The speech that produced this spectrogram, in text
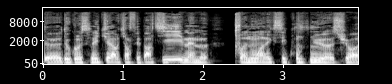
de, de Glossmaker qui en fait partie. Même non avec ses contenus euh, sur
